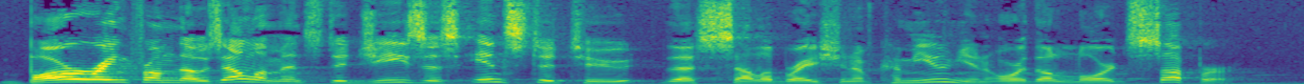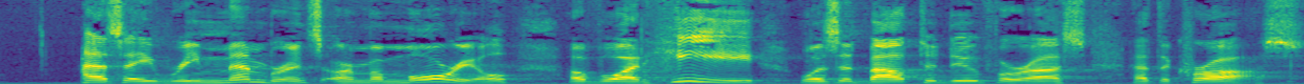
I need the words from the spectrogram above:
Borrowing from those elements, did Jesus institute the celebration of communion or the Lord's Supper as a remembrance or memorial of what he was about to do for us at the cross.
